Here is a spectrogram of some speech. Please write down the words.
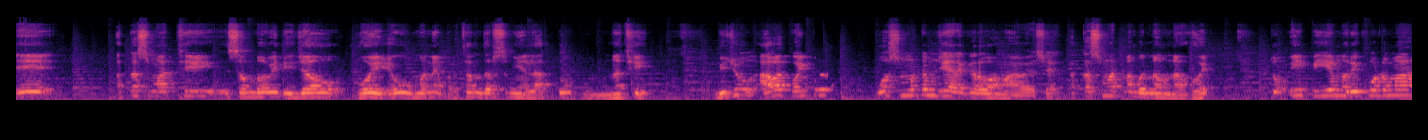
એ અકસ્માતથી સંભવિત ઈજાઓ હોય એવું મને પ્રથમ દર્શનીય લાગતું નથી. બીજું, આવા કોઈ પણ પોસ્ટમોર્ટમ જ્યારે કરવામાં આવે છે, અકસ્માતના બનાવના હોય, તો એ પીએમ રિપોર્ટમાં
